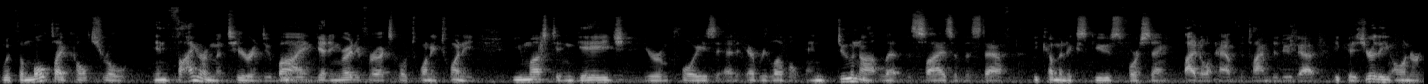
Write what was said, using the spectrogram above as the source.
with the multicultural environment here in Dubai and getting ready for Expo 2020, you must engage your employees at every level and do not let the size of the staff become an excuse for saying, I don't have the time to do that because you're the owner,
